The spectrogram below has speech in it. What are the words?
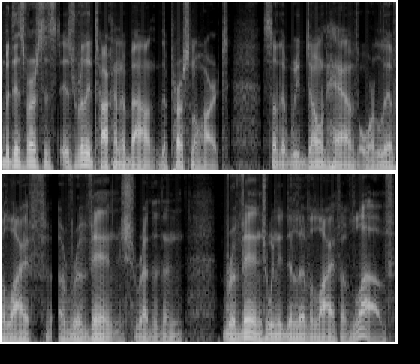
But this verse is, is really talking about the personal heart so that we don't have or live a life of revenge rather than revenge. We need to live a life of love.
